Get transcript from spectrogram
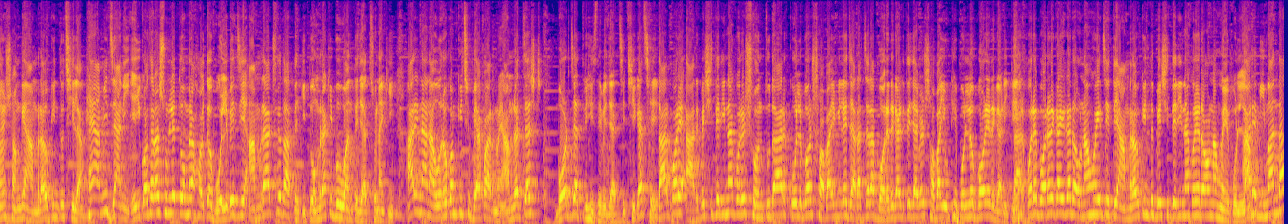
নয় সঙ্গে আমরাও কিন্তু ছিলাম। হ্যাঁ আমি জানি, এই কথাটা শুনলে তোমরা হয়তো বলবে যে আমরা আছি তো তাতে কি? তোমরা কি বউ আনতে যাচ্ছ নাকি? আরে না না, ওরকম কিছু ব্যাপার নয়। আমরা জাস্ট বরযাত্রী হিসেবে যাচ্ছি, ঠিক আছে? তারপরে আর বেশি দেরি না করে সন্তুদা আর কোলবর সবাই মিলে যারা যারা বরের গাড়িতে যাবে সবাই উঠে পড়ল বরের গাড়িতে। তারপরে বরের গাড়িটা রওনা হয়ে যেতে আমরাও কিন্তু বেশি দেরি না করে রওনা হয়ে পড়লাম। আরে বিমানদা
